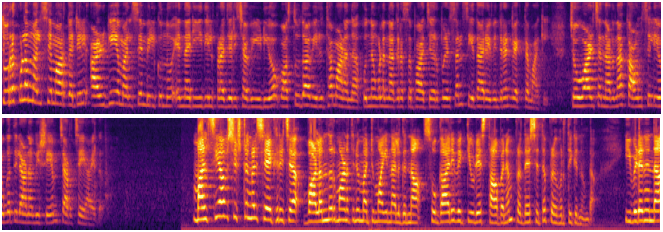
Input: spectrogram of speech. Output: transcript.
തുറക്കുളം മത്സ്യ മാർക്കറ്റിൽ അഴുകിയ മത്സ്യം വിൽക്കുന്നു എന്ന രീതിയിൽ പ്രചരിച്ച വീഡിയോ വസ്തുതാ വിരുദ്ധമാണെന്ന് കുന്നംകുളം നഗരസഭാ ചെയർപേഴ്സൺ സീതാ രവീന്ദ്രൻ വ്യക്തമാക്കി. ചൊവ്വാഴ്ച നടന്ന കൌൺസിൽ യോഗത്തിലാണ് വിഷയം ചർച്ചയായത്. മത്സ്യാവശിഷ്ടങ്ങൾ ശേഖരിച്ച് വളം നിർമ്മാണത്തിനും മറ്റുമായി നൽകുന്ന സ്വകാര്യ വ്യക്തിയുടെ സ്ഥാപനം പ്രദേശത്ത് പ്രവർത്തിക്കുന്നുണ്ട്. ഇവിടെ നിന്ന്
